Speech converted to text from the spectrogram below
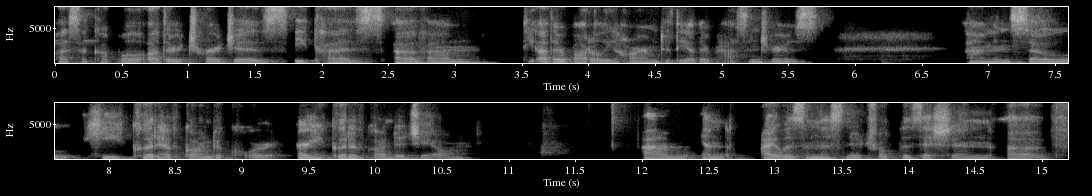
plus a couple other charges because of um, the other bodily harm to the other passengers. Um, and so he could have gone to court or he could have gone to jail. Um, and I was in this neutral position of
